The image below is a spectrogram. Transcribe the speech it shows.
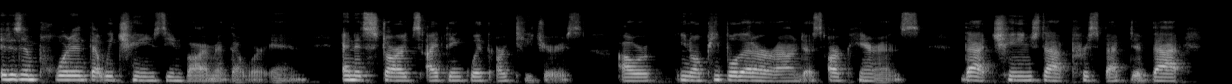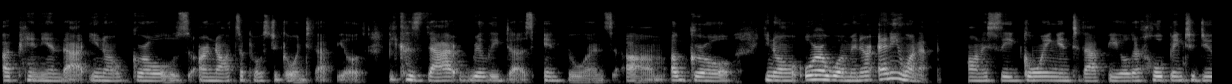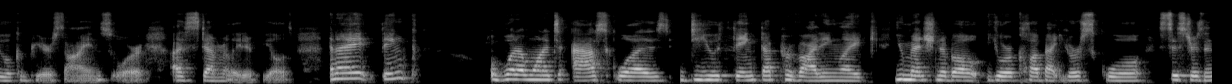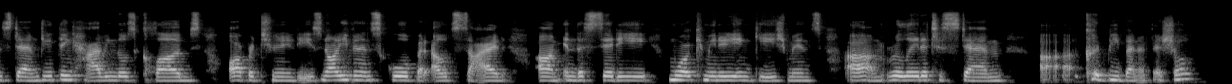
it is important that we change the environment that we're in. And it starts, I think, with our teachers, our, you know, people that are around us, our parents that change that perspective, that opinion that, you know, girls are not supposed to go into that field because that really does influence um, a girl, you know, or a woman or anyone honestly going into that field or hoping to do a computer science or a STEM related field. And I think what I wanted to ask was do you think that providing like you mentioned about your club at your school, Sisters in STEM, do you think having those clubs, opportunities, not even in school but outside um, in the city, more community engagements um, related to STEM uh, could be beneficial?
